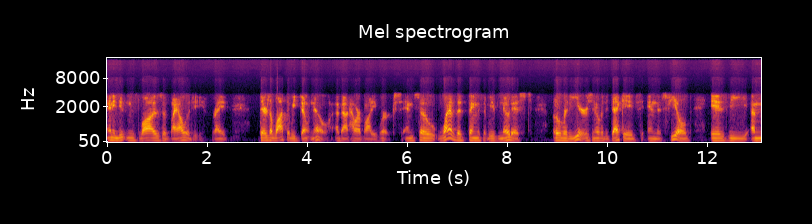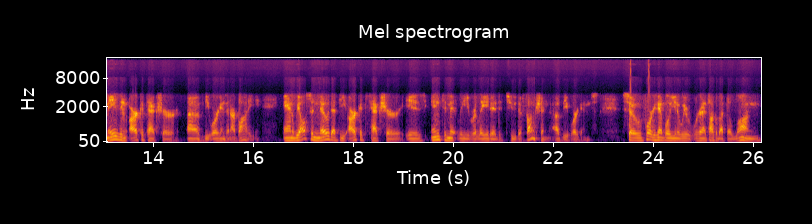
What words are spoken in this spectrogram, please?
any Newton's laws of biology, right? There's a lot that we don't know about how our body works. And so, one of the things that we've noticed over the years and over the decades in this field is the amazing architecture of the organs in our body. And we also know that the architecture is intimately related to the function of the organs. So, for example, you know, we, we're going to talk about the lung.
